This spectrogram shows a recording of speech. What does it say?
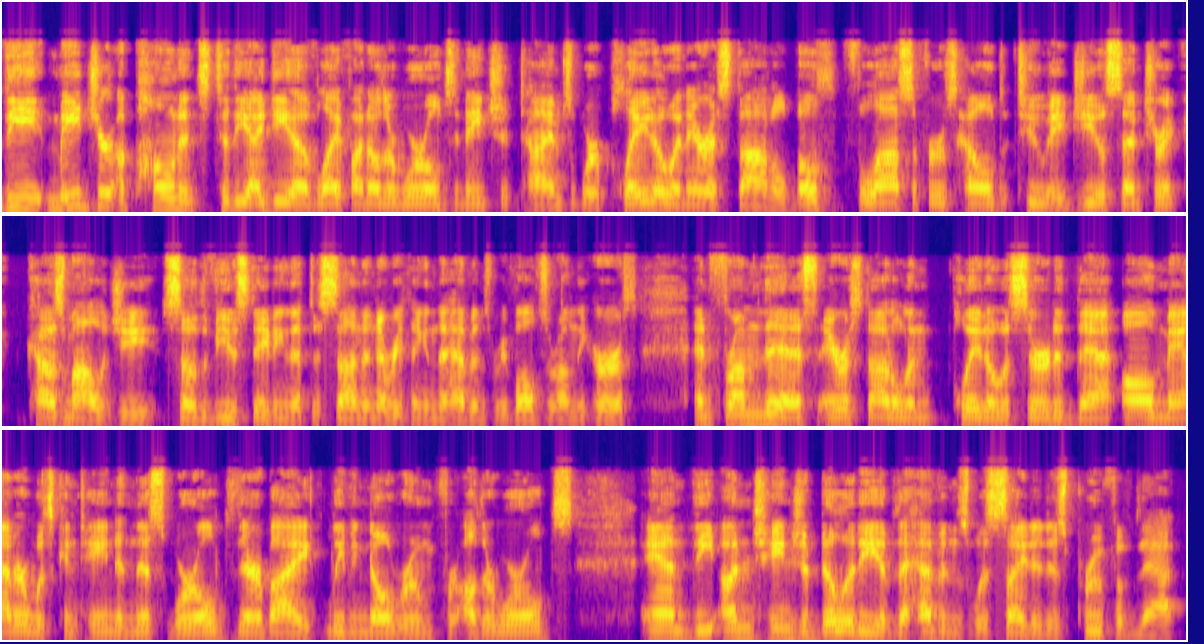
The major opponents to the idea of life on other worlds in ancient times were Plato and Aristotle. Both philosophers held to a geocentric cosmology, so the view stating that the sun and everything in the heavens revolves around the earth. And from this, Aristotle and Plato asserted that all matter was contained in this world, thereby leaving no room for other worlds. And the unchangeability of the heavens was cited as proof of that.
